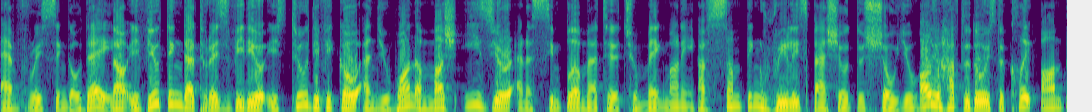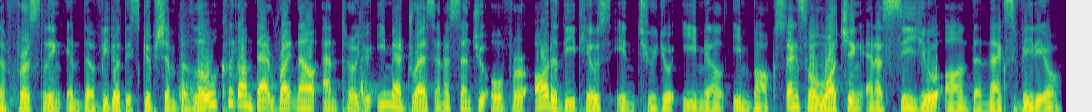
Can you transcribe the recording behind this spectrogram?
every single day. Now if you think that today's video is too difficult and you want a much easier and a simpler method to make money, I have something really special to show you. All you have to do is to click on the first link in the video description below. Click on that right now, enter your email address and I'll send you over all the details into your email inbox. Thanks for watching and I'll see you on the next video.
